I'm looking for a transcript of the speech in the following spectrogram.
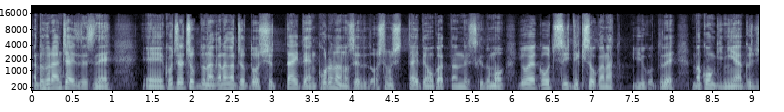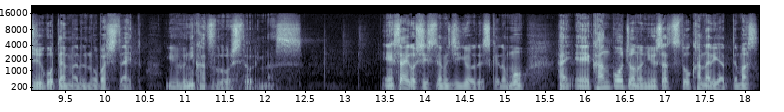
あとフランチャイズですね、えー、こちらちょっとなかなかちょっと出退店、コロナのせいでどうしても出退店多かったんですけども、ようやく落ち着いてきそうかなということで、まあ、今期215点まで伸ばしたいというふうに活動しております。えー、最後、システム事業ですけども、はいえー、観光庁の入札とかなりやってます。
